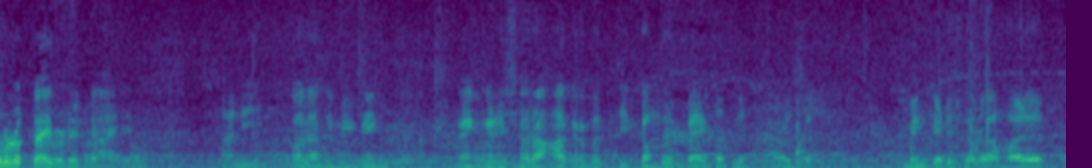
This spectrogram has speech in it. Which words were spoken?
Product आहेत. प्रोडक्ट आहेत. आणि बघा तुम्ही व्यंक व्यंकटेश्वरा अगरबत्ती कंबो पॅक व्यंकटेश्वरा हळद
